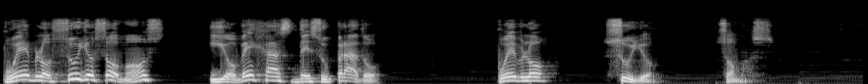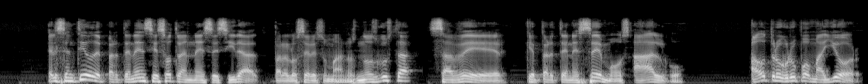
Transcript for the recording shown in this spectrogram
pueblo suyo somos y ovejas de su prado pueblo suyo somos. El sentido de pertenencia es otra necesidad para los seres humanos. Nos gusta saber que pertenecemos a algo, a otro grupo mayor,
